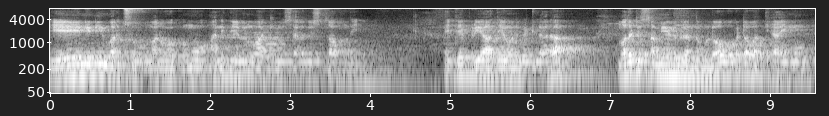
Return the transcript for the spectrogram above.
ఏనిని మరచు మరొకము అని దేవుని వాక్యం సెలవిస్తూ ఉంది. అయితే ప్రియా దేవుని బిడ్డలారా మొదటి సమయాల గ్రంథములో ఒకటవ అధ్యాయము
